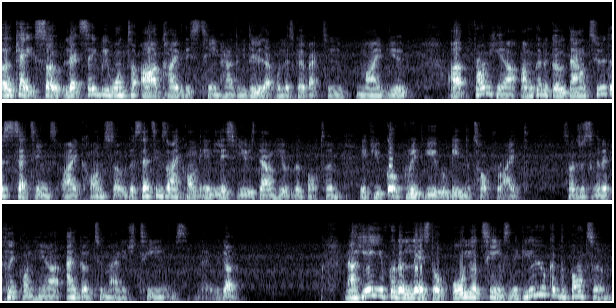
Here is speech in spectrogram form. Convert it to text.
Okay, so let's say we want to archive this team. How do we do that? Well, let's go back to my view. Uh, from here, I'm going to go down to the settings icon. So the settings icon in list view is down here at the bottom. If you've got grid view, it will be in the top right. So I'm just going to click on here and go to manage teams. There we go. Now here you've got a list of all your teams. And if you look at the bottom,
